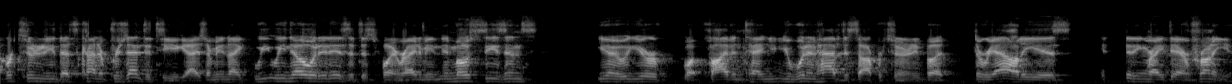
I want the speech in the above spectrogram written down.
opportunity that's kind of presented to you guys? I mean, like we, we know what it is at this point, right? I mean, in most seasons, you know, you're what five and ten, you, you wouldn't have this opportunity, but the reality is it's sitting right there in front of you.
